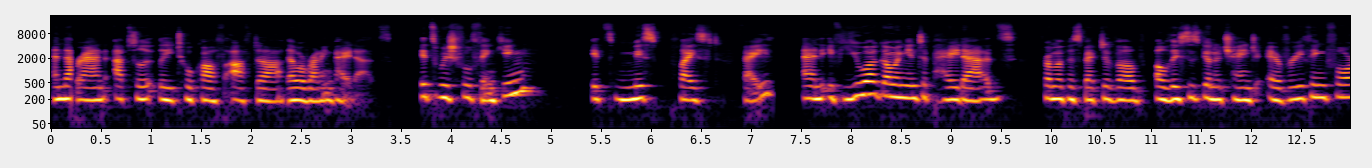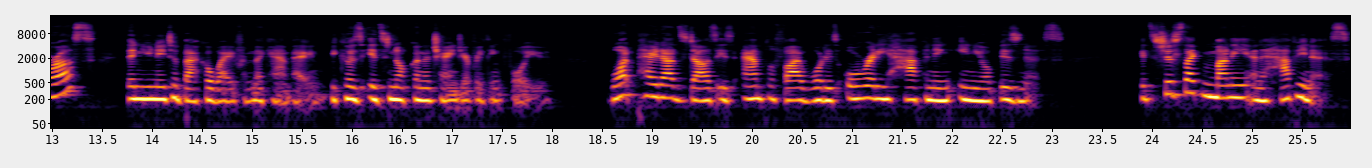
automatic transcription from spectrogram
and that brand absolutely took off after they were running paid ads. It's wishful thinking, it's misplaced faith. And if you are going into paid ads from a perspective of, oh, this is going to change everything for us, then you need to back away from the campaign because it's not going to change everything for you. What paid ads does is amplify what is already happening in your business. It's just like money and happiness.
